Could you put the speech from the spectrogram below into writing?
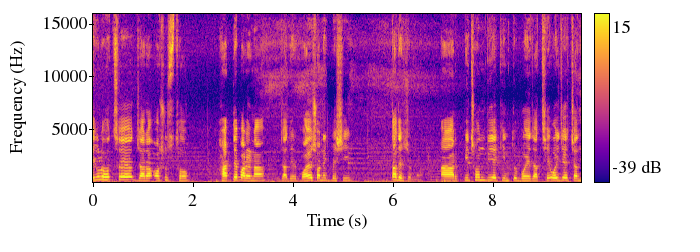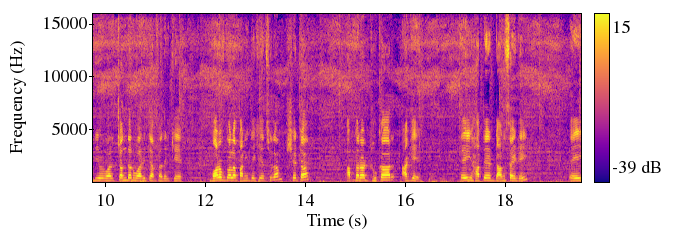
এগুলো হচ্ছে যারা অসুস্থ হাঁটতে পারে না যাদের বয়স অনেক বেশি তাদের জন্য। আর পিছন দিয়ে কিন্তু বয়ে যাচ্ছে। ওই যে চন্দিওয়ার চন্দনওয়ারিতে আপনাদেরকে বরফ গলা পানি দেখিয়েছিলাম, সেটা আপনারা ঢুকার আগে এই হাতের ডান সাইডেই এই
